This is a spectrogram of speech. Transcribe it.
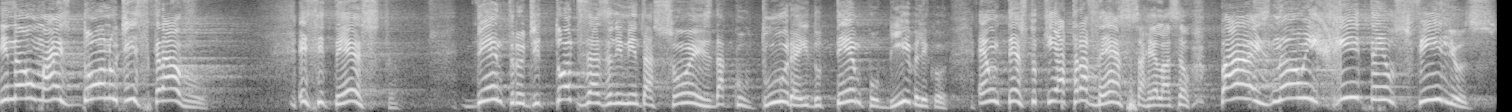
e não mais dono de escravo. Esse texto dentro de todas as limitações da cultura e do tempo bíblico, é um texto que atravessa a relação. Pais, não irritem os filhos.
